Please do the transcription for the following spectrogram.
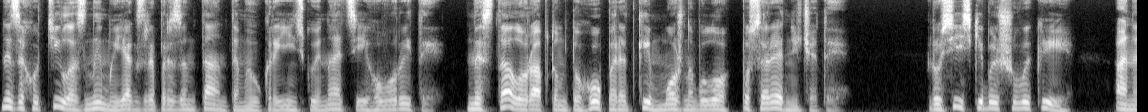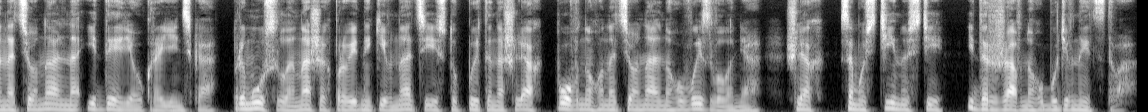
не захотіла з ними, як з репрезентантами української нації, говорити, не стало раптом того, перед ким можна було посередничати. Російські большевики, а не національна ідея українська, примусили наших провідників нації ступити на шлях повного національного визволення, шлях самостійності і державного будівництва.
